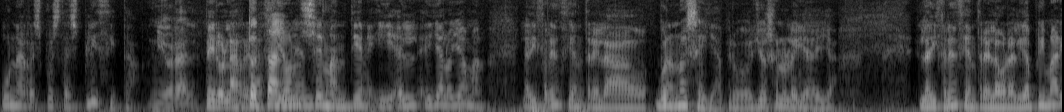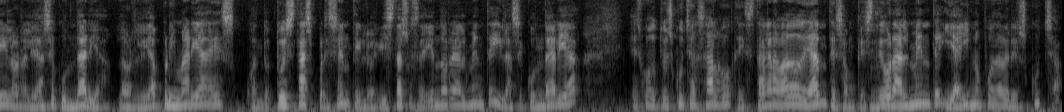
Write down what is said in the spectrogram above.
una respuesta explícita. Ni oral. Pero la relación se mantiene. Y él, ella lo llama la diferencia entre la... Bueno, no es ella, pero yo se lo leía a ella. La diferencia entre la oralidad primaria y la oralidad secundaria. La oralidad primaria es cuando tú estás presente y, lo, y está sucediendo realmente, y la secundaria es cuando tú escuchas algo que está grabado de antes, aunque esté oralmente, y ahí no puede haber escucha.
